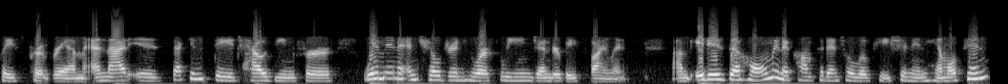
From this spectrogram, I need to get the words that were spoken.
Place program, and that is second stage housing for women and children who are fleeing gender-based violence. Um, it is a home in a confidential location in Hamilton.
